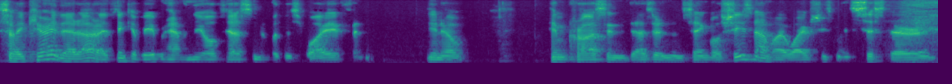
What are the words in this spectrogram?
So I carry that out. I think of Abraham in the Old Testament with his wife, and you know, him crossing the desert and saying, "Well, she's not my wife; she's my sister," and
